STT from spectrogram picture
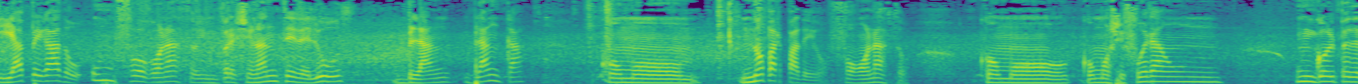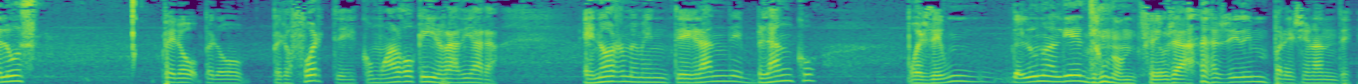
y ha pegado un fogonazo impresionante de luz blanca, como no parpadeo, fogonazo, como, como si fuera un, un golpe de luz, pero, pero, pero fuerte, como algo que irradiara, enormemente grande, blanco, pues de un, del 1 al 10, de un 11. O sea, ha sido impresionante.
